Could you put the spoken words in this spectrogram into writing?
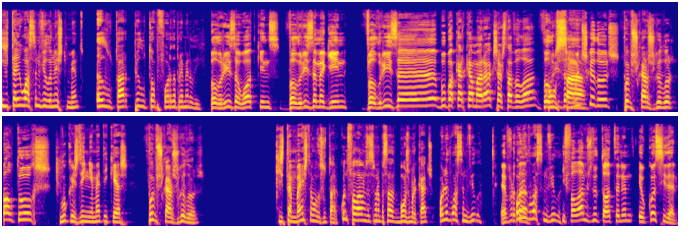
e tem o Aston Villa neste momento a lutar pelo top 4 da Premier League. Valoriza Watkins, valoriza McGinn, valoriza Bubacar Camará, que já estava lá, valoriza muitos jogadores. Foi buscar jogador, Paulo Torres, Lucas Dinha, Matty Cash, foi buscar jogadores que também estão a resultar. Quando falávamos a semana passada de bons mercados, olha do Aston Villa. é Olha verdade. do Aston Villa. E falámos do Tottenham, eu considero.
